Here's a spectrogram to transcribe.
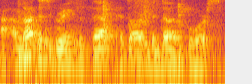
I, I'm not disagreeing that that has already been done, of course.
